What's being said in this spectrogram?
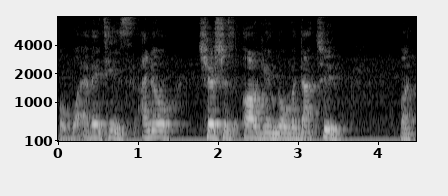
But whatever it is, I know churches arguing over that too. But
